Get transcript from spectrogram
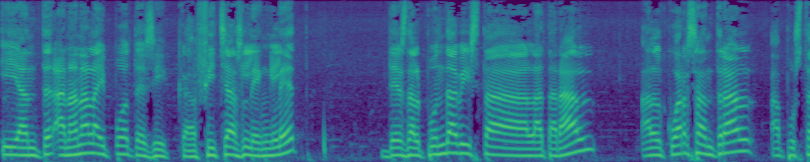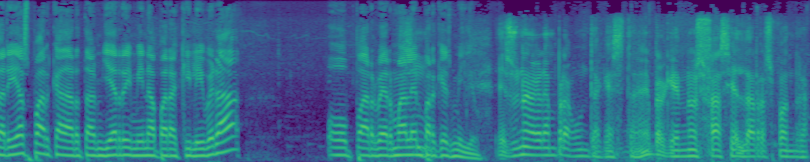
i anant a la hipòtesi que fitxes l'Englet, des del punt de vista lateral, al quart central apostaries per quedar-te amb Jerry Mina per equilibrar o per Vermalen sí. perquè és millor? És una gran pregunta aquesta, eh? perquè no és fàcil de respondre.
